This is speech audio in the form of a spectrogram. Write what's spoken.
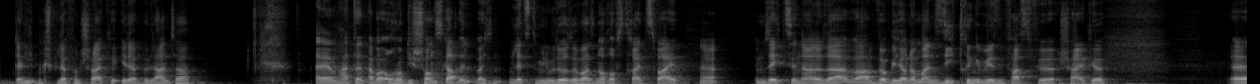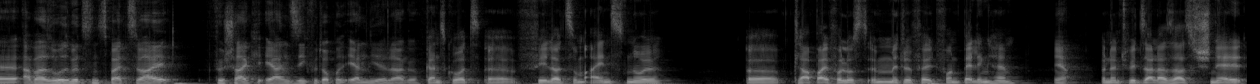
der Lieblingsspieler von Schalke, Eder Belanta, ähm, hat dann aber auch noch die Chance gehabt, in, der letzten Minute oder sowas, noch aufs 3-2 ja. Im 16er. Also da war wirklich auch nochmal ein Sieg drin gewesen, fast für Schalke. Äh, aber so wird es ein 2-2. Für Schalke eher ein Sieg, für Dortmund eher eine Niederlage. Ganz kurz, äh, Fehler zum 1-0. Äh, klar, Ballverlust im Mittelfeld von Bellingham. Ja. Und dann spielt Salazar schnell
